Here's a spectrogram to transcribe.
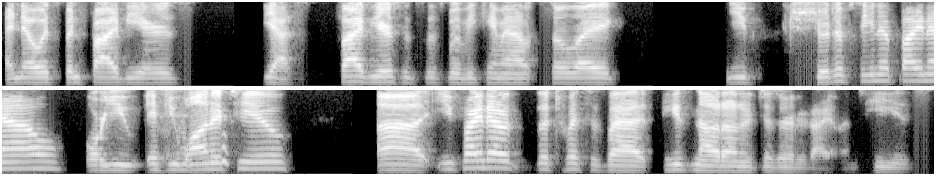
I know it's been five years. Yes, five years since this movie came out. So like you should have seen it by now. Or you if you wanted to. Uh you find out the twist is that he's not on a deserted island. He's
